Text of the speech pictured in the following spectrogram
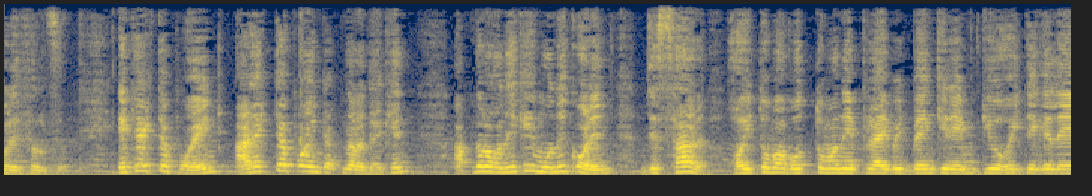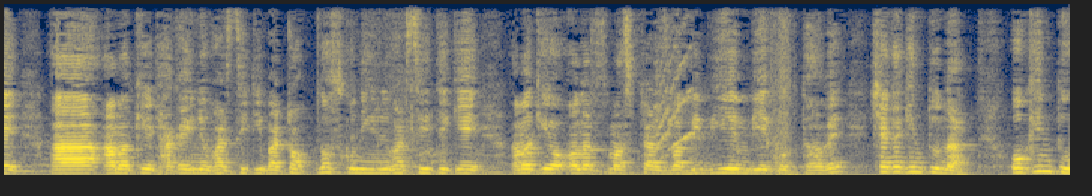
করে ফেলছে। এটা একটা পয়েন্ট আরেকটা পয়েন্ট আপনারা দেখেন। আপনারা অনেকেই মনে করেন যে স্যার হয়তো বা বর্তমানে প্রাইভেট ব্যাংকের এমটিও হইতে গেলে আমাকে ঢাকা ইউনিভার্সিটি বা টপনস কোন ইউনিভার্সিটি থেকে আমাকে অনার্স মাস্টার্স বা বিবিএ এমবিএ করতে হবে, সেটা কিন্তু না। ও কিন্তু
